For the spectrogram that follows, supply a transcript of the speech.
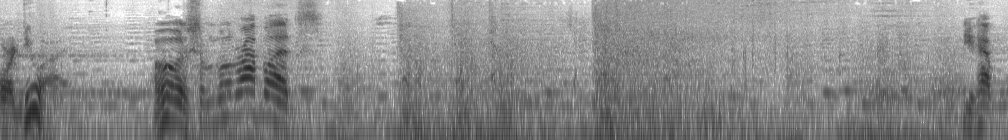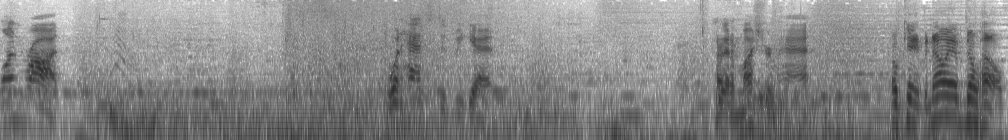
Or do I? Oh, some little rot buds. You have one rod. What hats did we get? You got a mushroom hat. Okay, but now I have no health.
